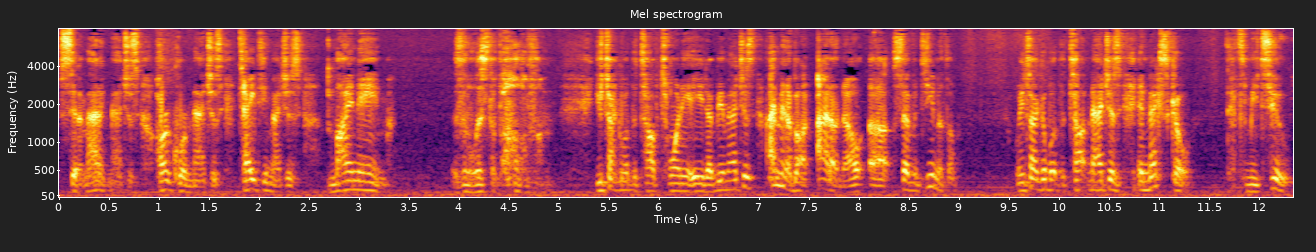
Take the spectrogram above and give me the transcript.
cinematic matches, hardcore matches, tag team matches. My name is in the list of all of them. You talk about the top 20 AEW matches, I'm in about, I don't know, uh, 17 of them. When you talk about the top matches in Mexico, that's me too.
